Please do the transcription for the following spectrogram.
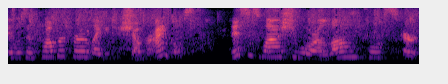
it was improper for a lady to show her ankles. This is why she wore a long, full skirt.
